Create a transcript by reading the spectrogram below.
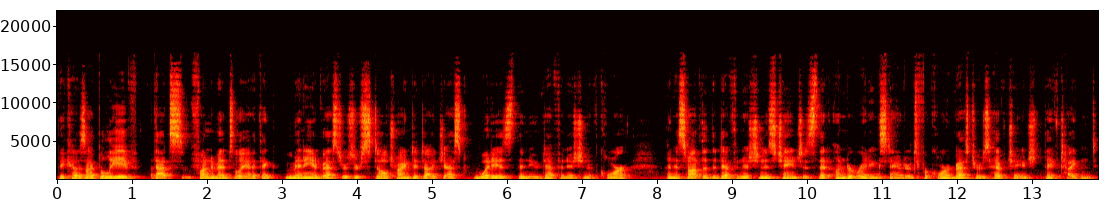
because I believe that's fundamentally, I think many investors are still trying to digest what is the new definition of core. And it's not that the definition has changed, it's that underwriting standards for core investors have changed. They've tightened.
